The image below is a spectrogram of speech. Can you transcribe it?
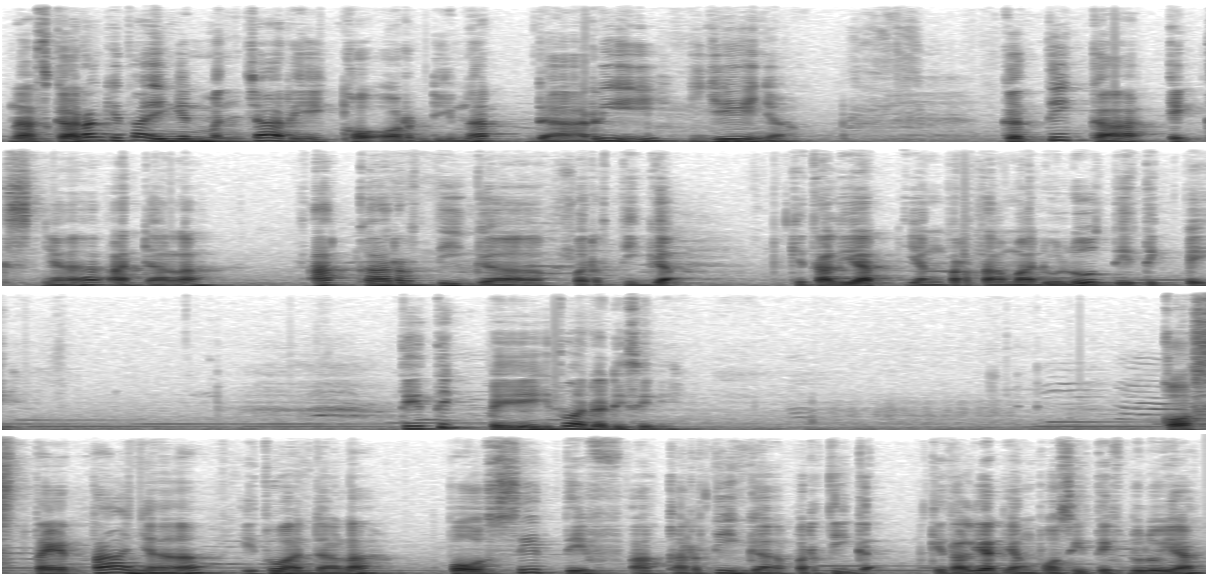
Nah, sekarang kita ingin mencari koordinat dari Y-nya. Ketika X-nya adalah akar 3 per 3. Kita lihat yang pertama dulu titik P. Titik P itu ada di sini. Cos tetanya itu adalah positif akar 3 per 3. Kita lihat yang positif dulu ya.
